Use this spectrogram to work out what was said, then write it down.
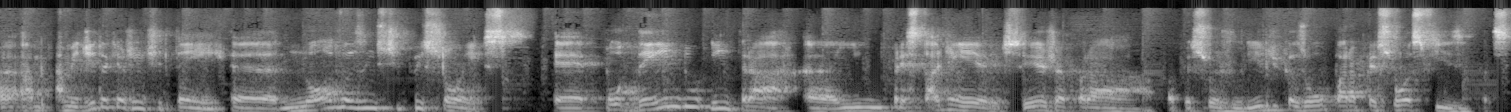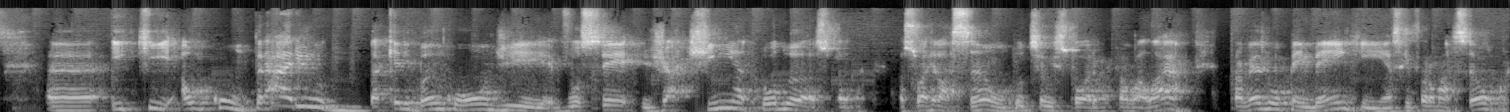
à medida que a gente tem uh, novas instituições é, podendo entrar uh, e emprestar dinheiro, seja para pessoas jurídicas ou para pessoas físicas, uh, e que, ao contrário daquele banco onde você já tinha toda a sua, a sua relação, todo o seu histórico estava lá, através do Open Banking, essa informação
